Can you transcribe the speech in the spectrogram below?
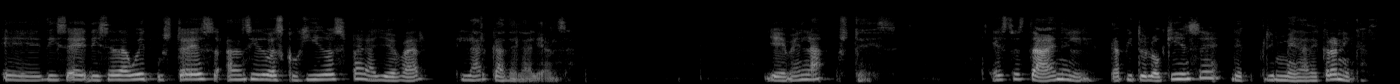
eh, dice, dice David, ustedes han sido escogidos para llevar el arca de la alianza. Llévenla ustedes. Esto está en el capítulo 15 de Primera de Crónicas.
